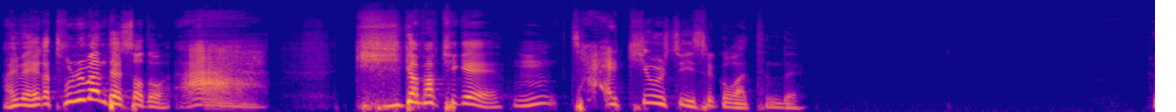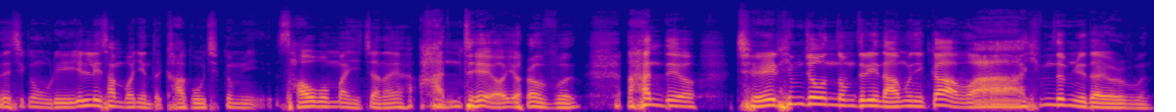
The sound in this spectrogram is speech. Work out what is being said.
아니면 애가 둘만 됐어도 아 기가 막히게 음, 잘 키울 수 있을 것 같은데. 근데 지금 우리 1, 2, 3번이 가고 지금 4, 5번만 있잖아요. 안 돼요, 여러분. 안 돼요. 제일 힘 좋은 놈들이 남으니까 와 힘듭니다, 여러분.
